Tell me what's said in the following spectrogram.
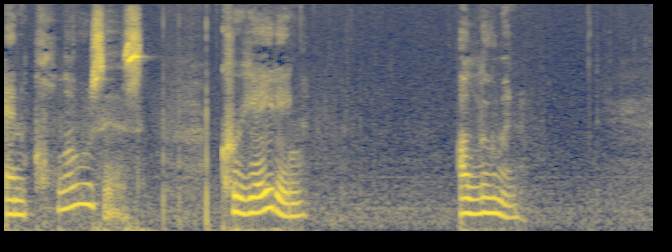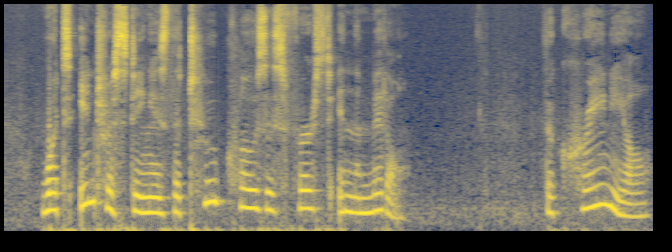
and closes, creating a lumen. What's interesting is the tube closes first in the middle. The cranial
